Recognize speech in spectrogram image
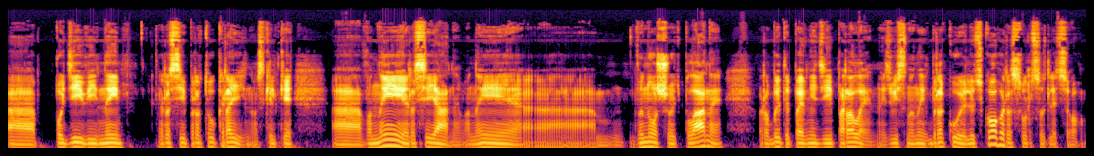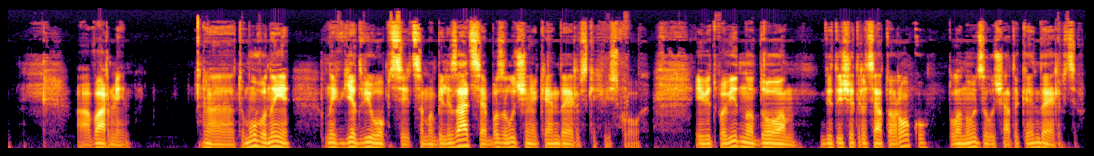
е, подій війни Росії проти України, оскільки е, вони, росіяни, вони виношують плани робити певні дії паралельно. І, звісно, в них бракує людського ресурсу для цього в армії. Е, Тому вони, у них є дві опції: це мобілізація або залучення КНДРівських військових. І відповідно до 2030 року планують залучати КНДРівців.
